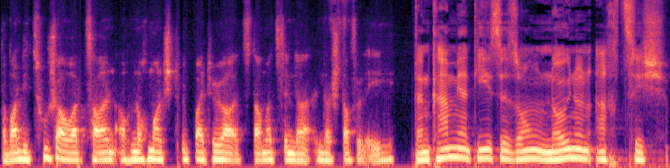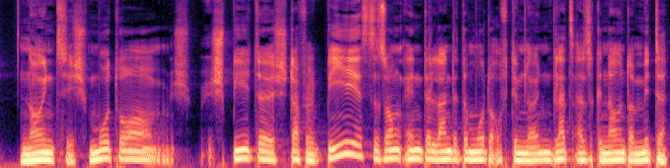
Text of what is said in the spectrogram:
Da waren die Zuschauerzahlen auch noch mal ein Stück weit höher als damals in der, in der Staffel E. Dann kam ja die Saison 89 90. Motor spielte Staffel B, Saisonende landete Motor auf dem neunten Platz, also genau in der Mitte.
